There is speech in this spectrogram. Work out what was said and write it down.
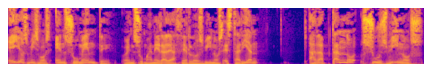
ellos mismos en su mente o en su manera de hacer los vinos estarían adaptando sus vinos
